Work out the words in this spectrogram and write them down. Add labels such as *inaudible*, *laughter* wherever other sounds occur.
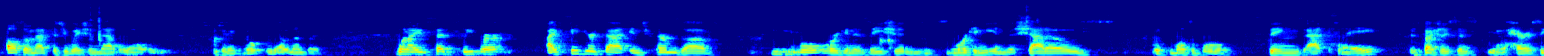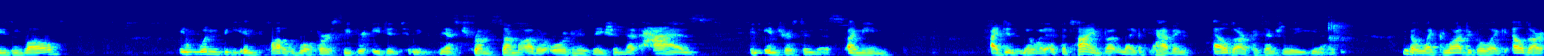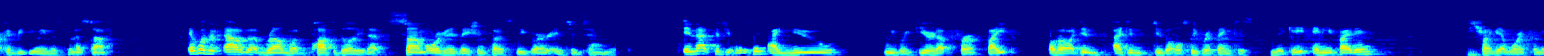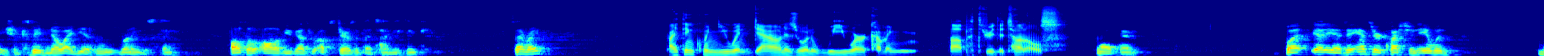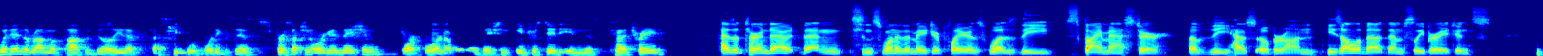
Also, in that situation, that alone was getting woefully outnumbered. When I said sleeper, I figured that in terms of evil organizations working in the shadows with multiple things at play, especially since you know heresy's involved, it wouldn't be implausible for a sleeper agent to exist from some other organization that has an interest in this. I mean, I didn't know it at the time, but like having Eldar potentially, you know, you know, like logical, like Eldar could be doing this kind of stuff. It wasn't out of the realm of possibility that some organization put a sleeper into town. In that situation, I knew we were geared up for a fight. Although I didn't, I didn't do the whole sleeper thing to negate any fighting. Just trying to get more information because we had no idea who was running this thing. Also, all of you guys were upstairs at that time. I think. Is that right? I think when you went down is when we were coming up through the tunnels. Okay. But yeah, yeah, to answer your question, it was within the realm of possibility that a sleeper would exist for such an organization or for an organization interested in this kind of trade. As it turned out, then, since one of the major players was the spy master of the House Oberon, he's all about them sleeper agents.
